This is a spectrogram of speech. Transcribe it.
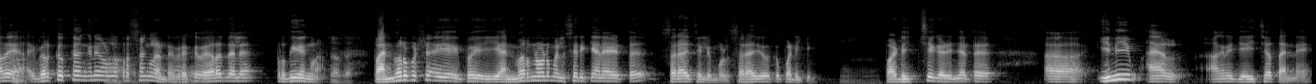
അതെ ഇവർക്കൊക്കെ അങ്ങനെയുള്ള പ്രശ്നങ്ങളുണ്ട്. ഇവരൊക്കെ വേറെ ചില പ്രതീകങ്ങളാണ്. അപ്പം അൻവർ പക്ഷേ ഇപ്പോൾ ഈ അൻവറിനോട് മത്സരിക്കാനായിട്ട് സ്വരാജ് ചെല്ലുമ്പോൾ സ്വരാജ് ഇതൊക്കെ പഠിക്കും. പഠിച്ചു കഴിഞ്ഞിട്ട് ഇനിയും അയാൾ അങ്ങനെ ജയിച്ചാൽ തന്നെ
